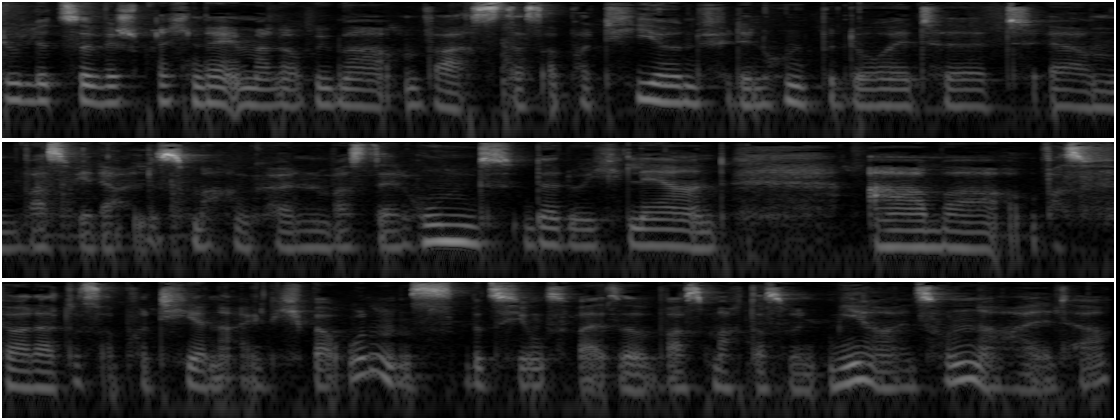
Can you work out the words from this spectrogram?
Du Lütze, wir sprechen da immer darüber, was das Apportieren für den Hund bedeutet, ähm, was wir da alles machen können, was der Hund dadurch lernt. Aber was fördert das Apportieren eigentlich bei uns? Beziehungsweise was macht das mit mir als Hundehalter?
